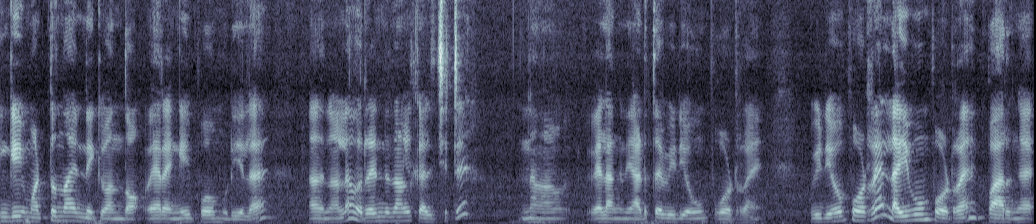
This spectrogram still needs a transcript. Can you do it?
இங்கேயும் மட்டும்தான் இன்றைக்கி வந்தோம். வேறு எங்கேயும் போக முடியலை. அதனால் ஒரு ரெண்டு நாள் கழிச்சிட்டு நான் வேளாங்கண்ணி அடுத்த வீடியோவும் போடுறேன். வீடியோ போடுறேன் லைவும் போடுறேன். பாருங்கள்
